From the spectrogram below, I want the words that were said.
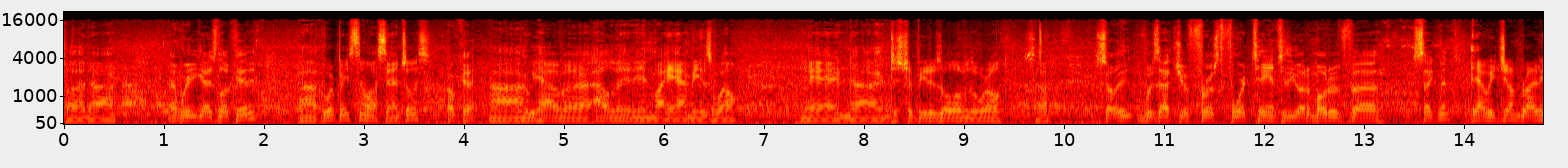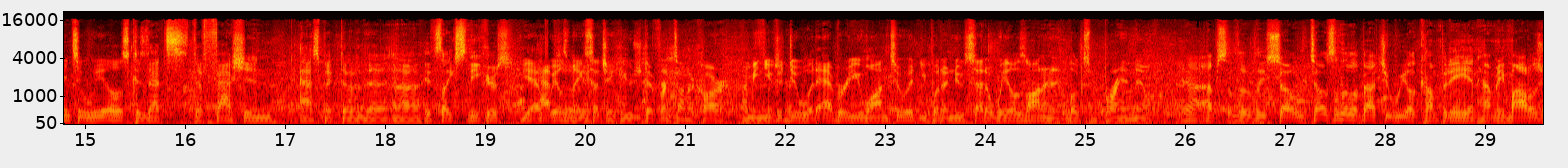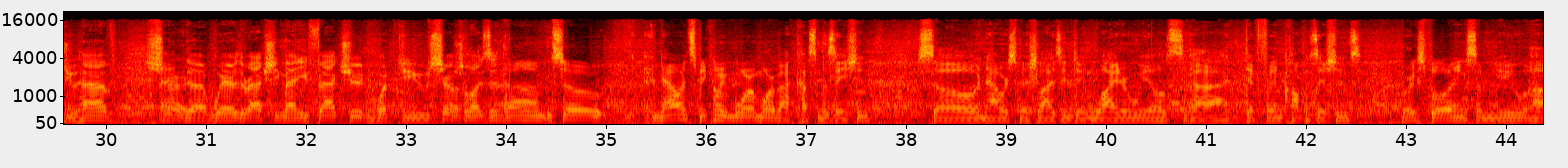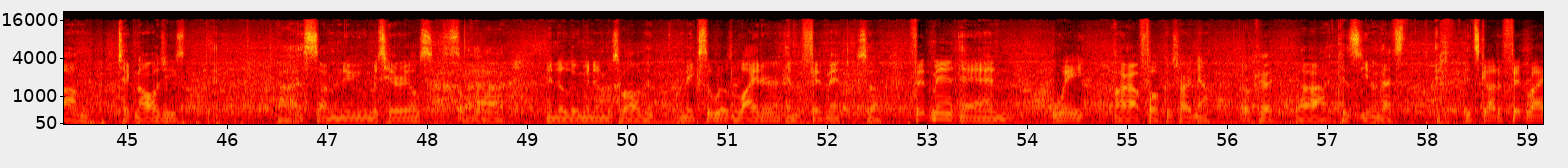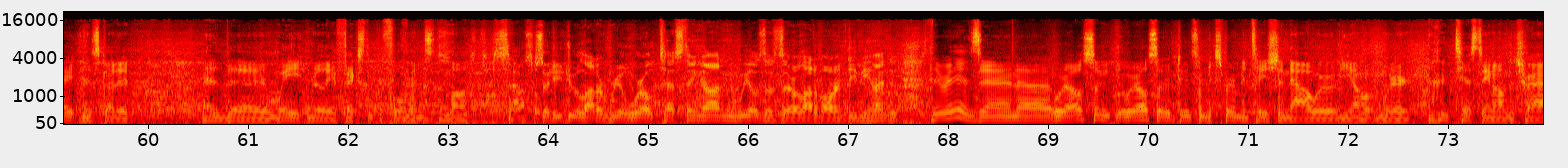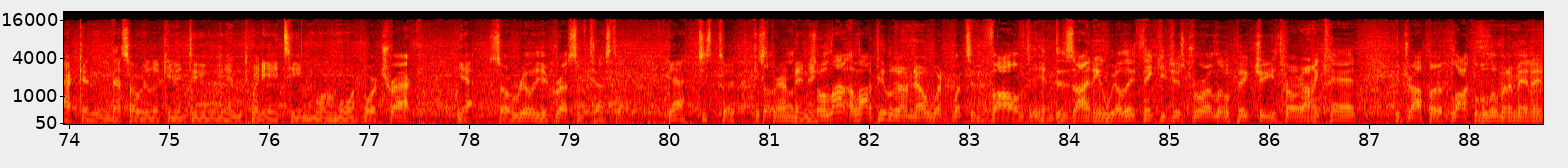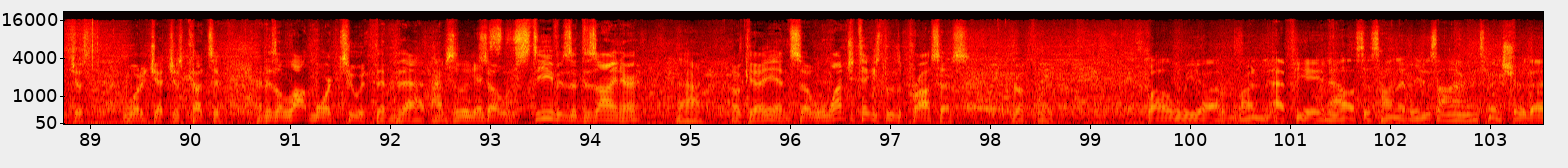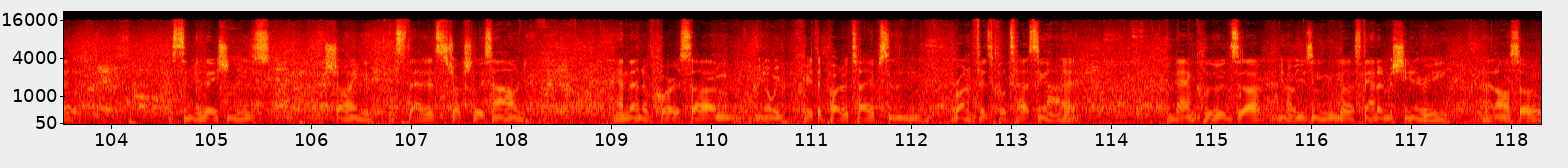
but uh, and where are you guys located? uh, we're based in Los Angeles. Okay. Uh, we have an outlet in Miami as well, and uh, distributors all over the world. So So it, was that your first forte into the automotive uh, segment? yeah, we jumped right into wheels because that's the fashion aspect of the. Uh, It's like sneakers. Yeah, wheels make such a huge difference on a car. I mean, you could do whatever you want to it. You put a new set of wheels on, and it looks brand new. Yeah, absolutely. So tell us a little about your wheel company and how many models you have, Sure. and uh, where they're actually manufactured. What do you Sure. specialize in? Um, so now it's becoming more and more about customization. So now we're specializing in doing wider wheels, uh, different compositions. We're exploring some new um, technologies, uh, some new materials uh, in aluminum as well that makes the wheels lighter and fitment. So fitment and weight are our focus right now okay. because you know that's it's got to fit right and it's got to and the weight really affects the performance the most. So, So do you do a lot of real-world testing on wheels? Is there a lot of R&D behind it? there is, and uh, we're also we're also doing some experimentation now. Where you know we're testing on the track, and that's what we're looking to do in 2018 more and more. More track. Yeah, So really aggressive testing. Yeah, just uh, So- uh, experimenting. So, a lot a lot of people don't know what, what's involved in designing a wheel. They think you just draw a little picture, you throw it on a CAD, you drop a block of aluminum in, and just water jet just cuts it. And there's a lot more to it than that. Absolutely. So Steve is a designer. Uh-huh. Okay, and so why don't you take us through the process real quick? Well, we uh, run FEA analysis on every design to make sure that the simulation is showing it's, that it's structurally sound. And then, of course, um, you know, we create the prototypes and run physical testing on it. And that includes, uh, you know, using the standard machinery and also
